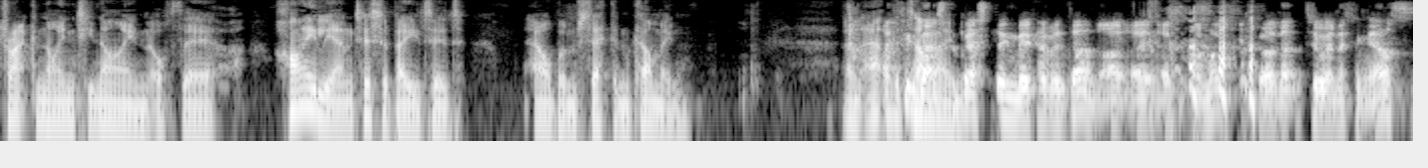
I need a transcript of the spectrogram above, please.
track 99 of their highly anticipated album Second Coming. And at I the think time, that's the best thing they've ever done. I, I, I might prefer that to anything else,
